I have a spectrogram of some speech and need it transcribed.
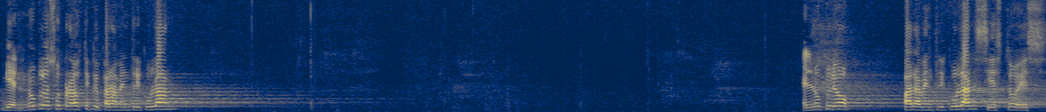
Bien, núcleo supraóptico y paraventricular El núcleo paraventricular, si esto es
